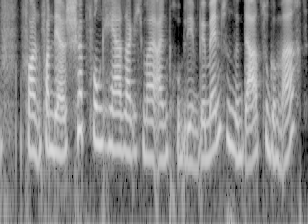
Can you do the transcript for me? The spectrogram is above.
von, von der Schöpfung her, sag ich mal, ein Problem. Wir Menschen sind dazu gemacht,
